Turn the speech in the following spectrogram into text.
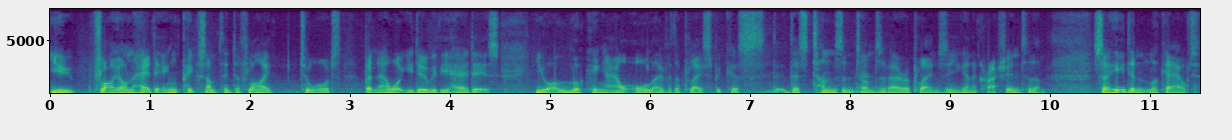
You fly on heading, pick something to fly towards. But now what you do with your head is you are looking out all over the place because th- there's tons and tons of aeroplanes and you're going to crash into them. So he didn't look out.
